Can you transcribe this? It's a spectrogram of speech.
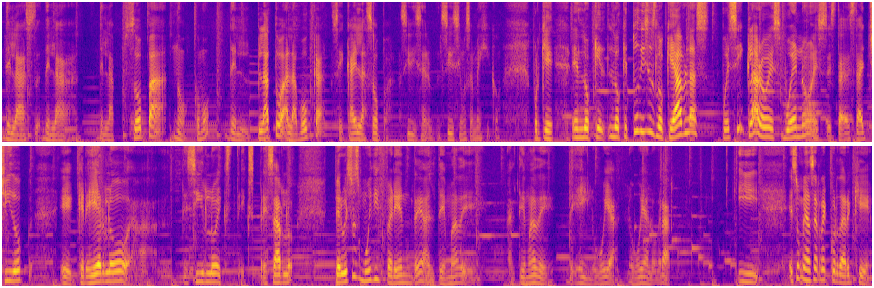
de, las, de la de la sopa, no, ¿cómo? Del plato a la boca se cae la sopa, así, dicen, decimos en México. Porque en lo que, lo que tú dices, lo que hablas, pues sí, claro, es bueno, es, está, está chido eh, creerlo, decirlo, expresarlo, pero eso es muy diferente al tema de, al tema de, de hey, lo voy, a, lo voy a lograr. Y eso me hace recordar que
